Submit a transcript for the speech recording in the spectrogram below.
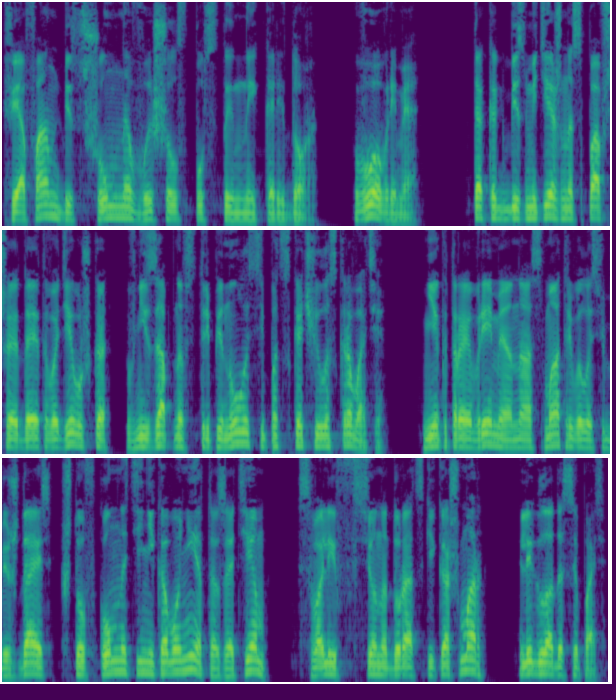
Феофан бесшумно вышел в пустынный коридор. Вовремя, так как безмятежно спавшая до этого девушка внезапно встрепенулась и подскочила с кровати. Некоторое время она осматривалась, убеждаясь, что в комнате никого нет, а затем, свалив все на дурацкий кошмар, легла досыпать.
